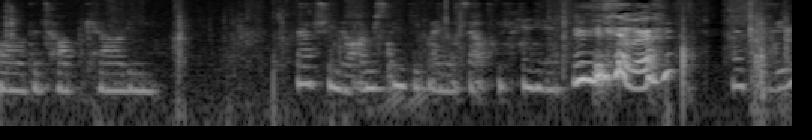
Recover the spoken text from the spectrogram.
all of the topicality. Actually, no, I'm just gonna keep my notes out. Never. That's easier.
